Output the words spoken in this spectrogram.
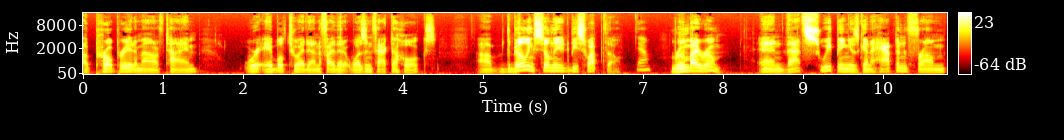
appropriate amount of time, we're able to identify that it was in fact a hoax. Uh, the building still needed to be swept, though Yeah. room by room. And that sweeping is going to happen from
